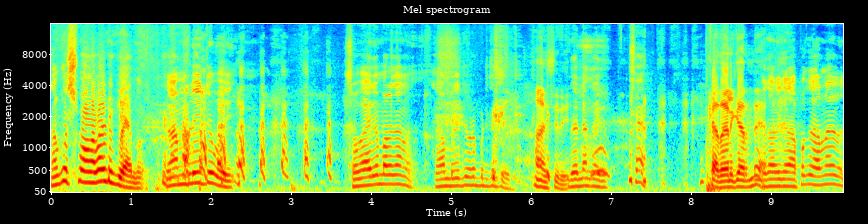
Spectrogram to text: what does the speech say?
നമുക്ക് സ്മോളടിക്കായിരുന്നു കംപ്ലീറ്റ് പോയി. സ്വകാര്യം പറഞ്ഞാണ്. കംപ്ലീറ്റ് ഇവിടെ പിടിച്ചിട്ട്. ഇതെല്ലാം ഛേ, കഥകളിക്കാരന്റെ? കഥകളിക്കാൻ അപ്പം കാരണമാണ്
